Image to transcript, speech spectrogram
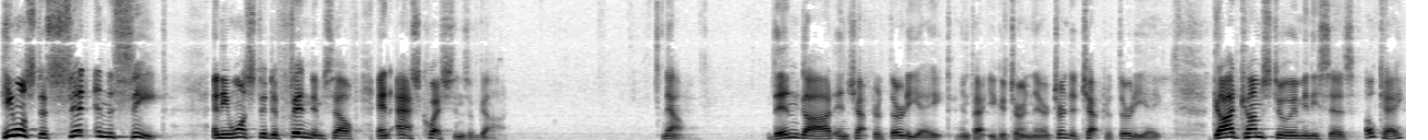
He wants to sit in the seat and he wants to defend himself and ask questions of God. Now, then God in chapter 38, in fact, you could turn there, turn to chapter 38. God comes to him and he says, Okay,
